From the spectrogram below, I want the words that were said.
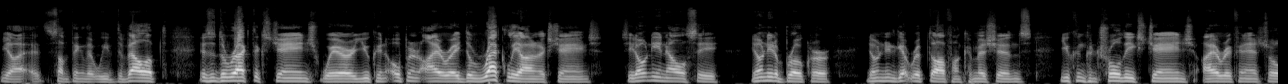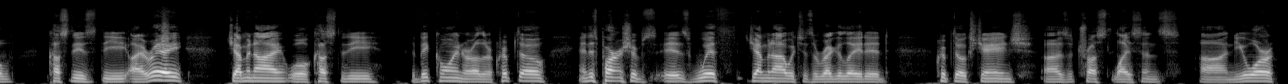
you know, it's something that we've developed is a direct exchange where you can open an IRA directly on an exchange. So you don't need an LLC. You don't need a broker. You don't need to get ripped off on commissions. You can control the exchange. IRA Financial custodies the IRA. Gemini will custody the Bitcoin or other crypto. And this partnership is with Gemini, which is a regulated crypto exchange, uh, as a trust license uh, in New York.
